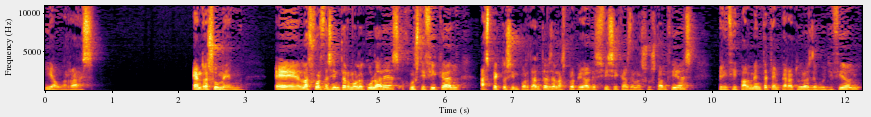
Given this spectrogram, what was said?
y aguarrás. En resumen, eh, las fuerzas intermoleculares justifican aspectos importantes de las propiedades físicas de las sustancias, principalmente temperaturas de ebullición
